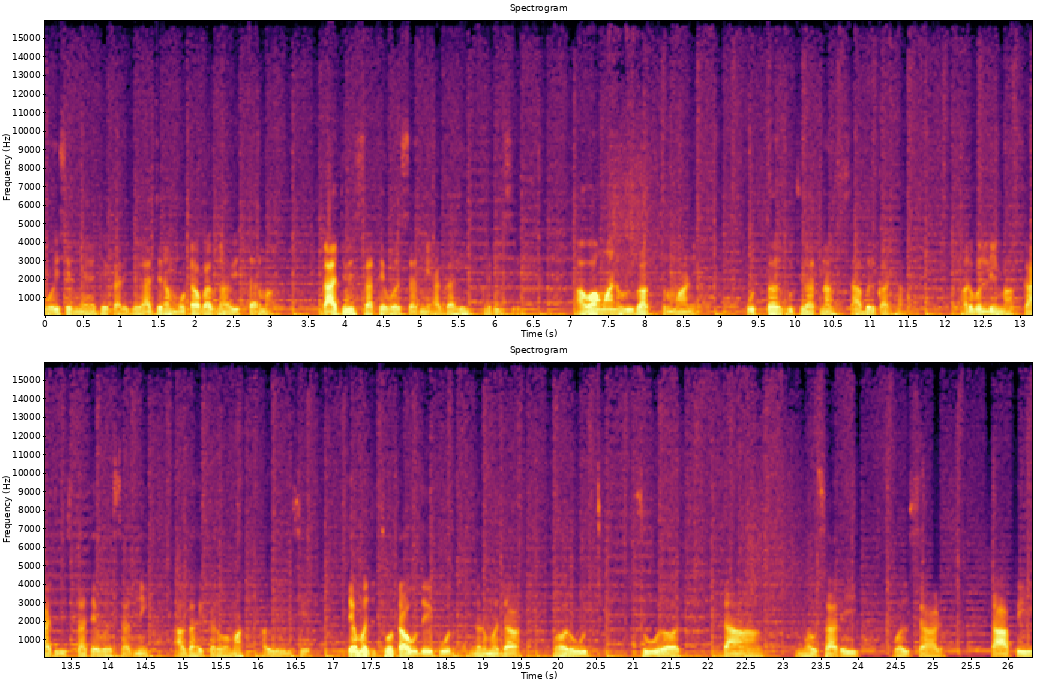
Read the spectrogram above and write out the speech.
હોય છે મેં અધિકારી છે. રાજ્યના મોટાભાગના વિસ્તારમાં ગાજવીજ સાથે વરસાદની આગાહી કરી છે. હવામાન વિભાગ પ્રમાણે ઉત્તર ગુજરાતના સાબરકાંઠા, અરવલ્લીમાં ગાજવીજ સાથે વરસાદની આગાહી કરવામાં આવી છે. તેમજ છોટાઉદેપુર, નર્મદા, ભરૂચ, સુરત, ડાંગ, નવસારી, વલસાડ, તાપી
